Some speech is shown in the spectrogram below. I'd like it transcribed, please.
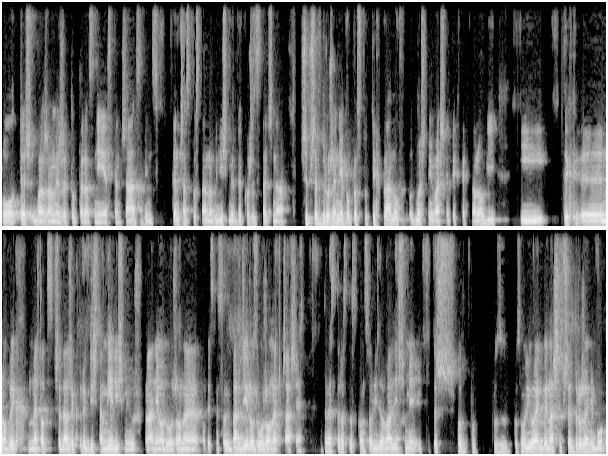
bo też uważamy, że to teraz nie jest ten czas, więc ten czas postanowiliśmy wykorzystać na szybsze wdrożenie po prostu tych planów odnośnie właśnie tych technologii i tych y, nowych metod sprzedaży, które gdzieś tam mieliśmy już w planie odłożone, powiedzmy sobie bardziej rozłożone w czasie, Natomiast teraz to skonsolidowaliśmy i to też po, po, pozwoliło jakby na szybsze wdrożenie, bo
